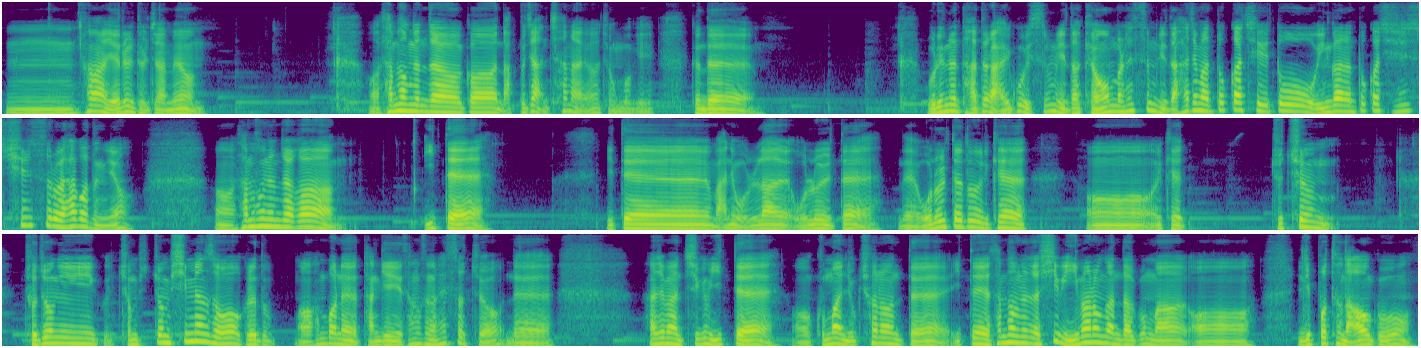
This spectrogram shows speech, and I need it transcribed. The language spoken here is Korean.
음, 하나 예를 들자면 어, 삼성전자가 나쁘지 않잖아요, 종목이. 근데 우리는 다들 알고 있습니다. 경험을 했습니다. 하지만 똑같이 또 인간은 똑같이 실- 실수를 하거든요. 어, 삼성전자가 이때 이때 많이 올라 오를 때, 네, 오를 때도 이렇게 어, 이렇게 주춤 조정이 좀, 좀 쉬면서 그래도 어, 한 번에 단기 상승을 했었죠. 네. 하지만 지금 이때 어, 96,000 원대 이때 삼성전자 12만 원 간다고 막 어, 리포트 나오고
